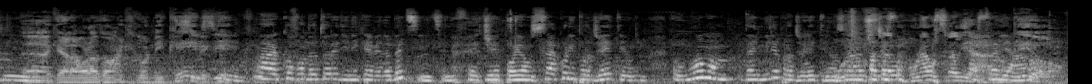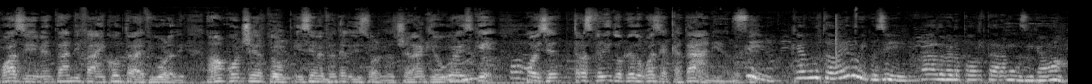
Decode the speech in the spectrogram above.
Sì. eh, che ha lavorato anche con Nick Cave. Sì, che- sì, ma cofondatore di Nick Cave the Bad Seeds, in effetti, certo. e poi ha un sacco di progetti, è un, è un uomo dai mille progetti, Un, faccio austra- sta- un australiano, australiano. che io quasi vent'anni fa incontrai, figurati, a un concerto insieme ai fratelli di solito, c'era anche Ugo Reis che poi si è trasferito credo quasi a Catania. perché- Sì, che ha avuto, e lui così, va dove lo porta la musica, no?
